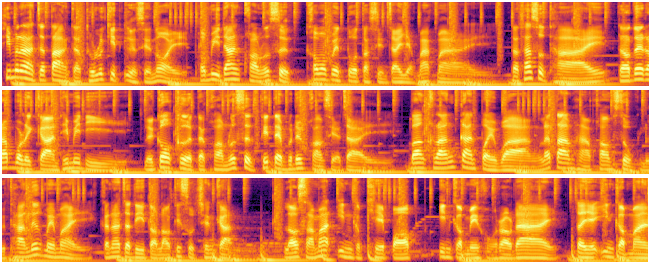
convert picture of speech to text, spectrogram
ที่มันอาจจะต่างจากธุรกิจอื่นเสียหน่อย เพราะมีด้านความรู้สึกเข้ามาเป็นตัวตัดสินใจอย่างมากมาย แต่ถ้าสุดท้ายเราได้รับบริการที่ไม่ดี หรือก็เกิดแต่ความรู้สึกที่เต็มไปด้วยความเสียใจ บางครั้งการปล่อยวาง และตามหาความสุขหรือทางเลือกใหม่ๆ ก็น่าจะดีต่อเราที่สุดเช่นกัน เราสามารถอินกับ K-POP อินกับเมนของเราได้ แต่อย่าอินกับมัน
